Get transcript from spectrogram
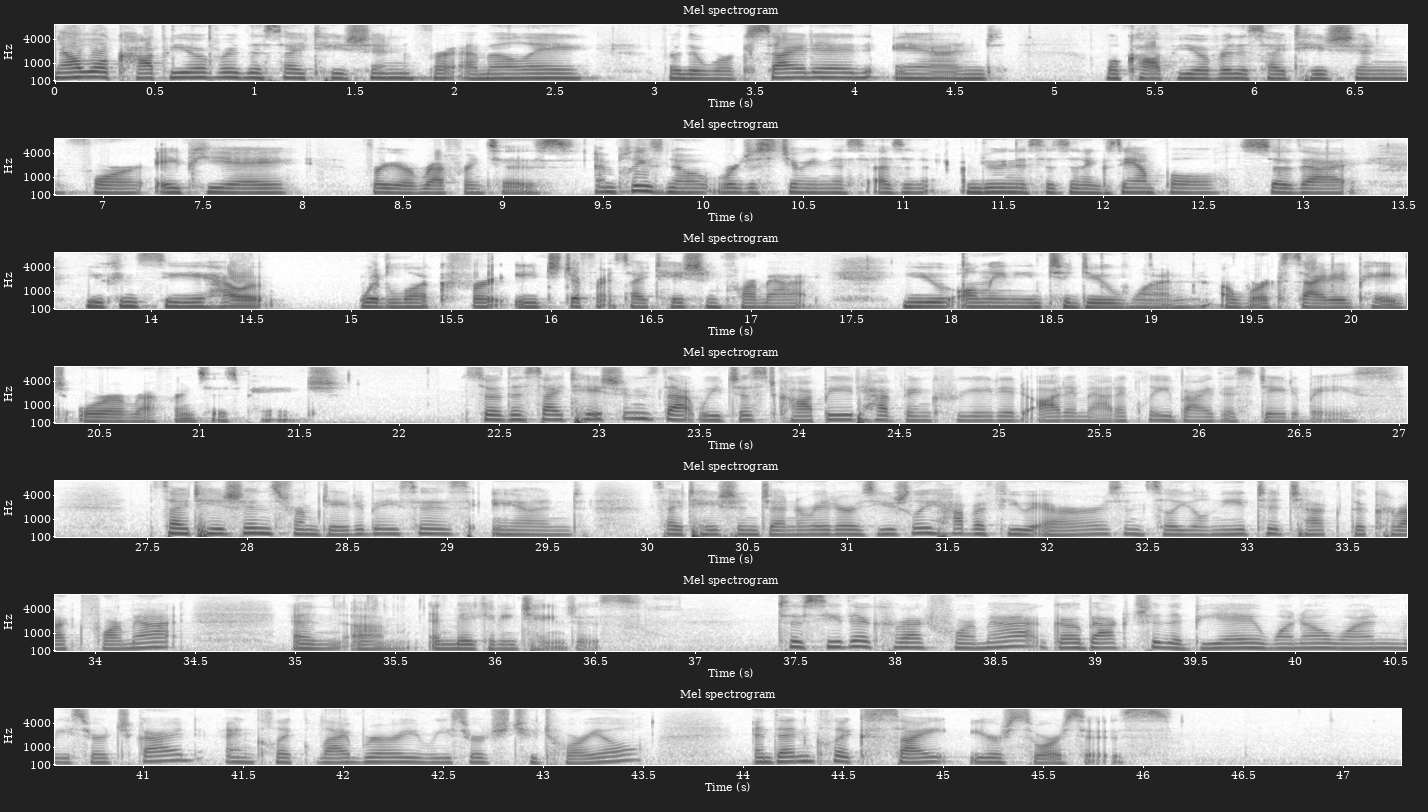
Now we'll copy over the citation for MLA for the work cited, and we'll copy over the citation for APA for your references. And please note, we're just doing this as an, I'm doing this as an example so that you can see how it would look for each different citation format. You only need to do one, a works cited page or a references page. So the citations that we just copied have been created automatically by this database. Citations from databases and citation generators usually have a few errors, and so you'll need to check the correct format and, um, and make any changes. To see the correct format, go back to the BA 101 Research Guide and click Library Research Tutorial, and then click Cite Your Sources.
